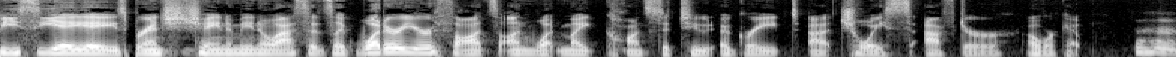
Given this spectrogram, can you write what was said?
BCAAs, branched chain amino acids. Like, what are your thoughts on what might constitute a great uh, choice after a workout? Mm-hmm.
